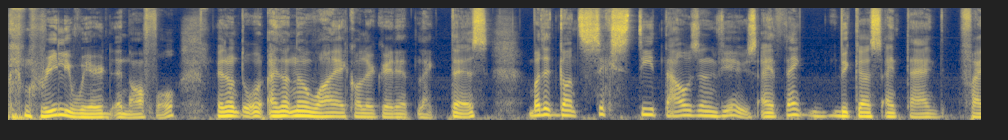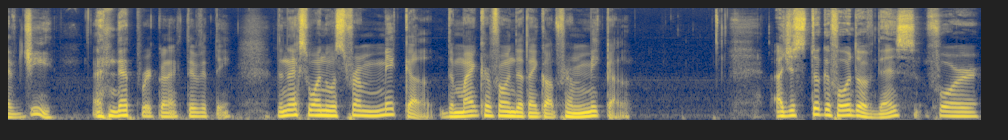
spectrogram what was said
really weird and awful. I don't I don't know why I color graded it like this, but it got 60,000 views. I think because I tagged 5G and network connectivity. The next one was from Mikkel, the microphone that I got from Mikkel. I just took a photo of this for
